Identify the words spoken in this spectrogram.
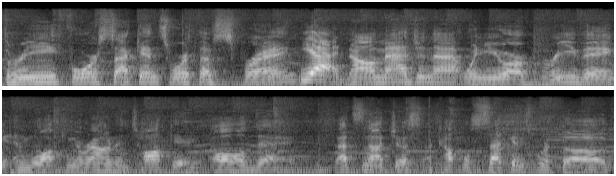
three, four seconds worth of spraying? Yeah. Now imagine that when you are breathing and walking around and talking all day. That's not just a couple seconds worth of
